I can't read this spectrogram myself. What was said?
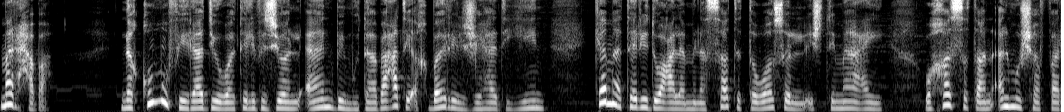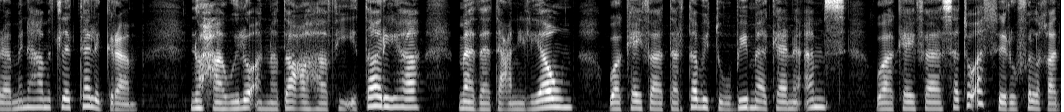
مرحبا. نقوم في راديو وتلفزيون الآن بمتابعة أخبار الجهاديين كما ترد على منصات التواصل الاجتماعي وخاصة المشفرة منها مثل التليجرام. نحاول أن نضعها في إطارها. ماذا تعني اليوم؟ وكيف ترتبط بما كان أمس؟ وكيف ستؤثر في الغد؟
